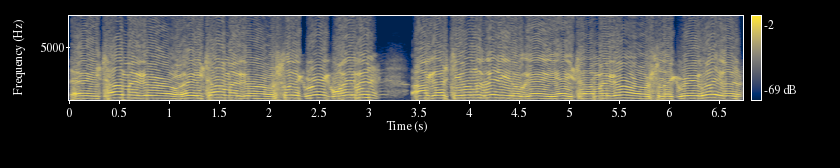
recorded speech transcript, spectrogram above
Hey, Tommy Girl. Hey, Tommy Girl. Slick Rick waving. I got you on the video game. Hey, Tommy Girl. Slick Rick waving.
